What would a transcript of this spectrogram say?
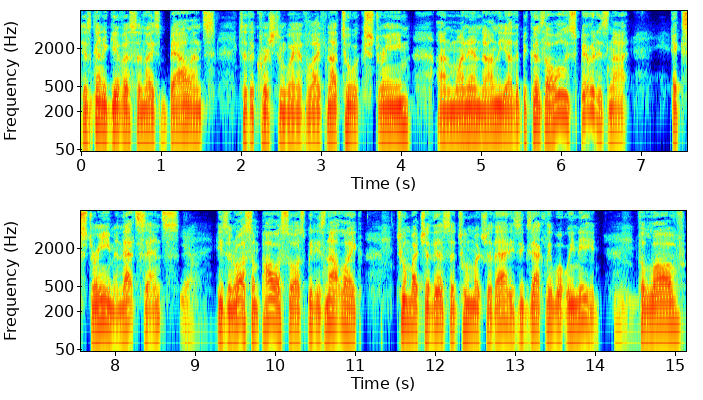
is going to give us a nice balance to the Christian way of life, not too extreme on one end, on the other, because the Holy Spirit is not extreme in that sense. Yeah. He's an awesome power source, but he's not like too much of this or too much of that. He's exactly what we need. Hmm. The love,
